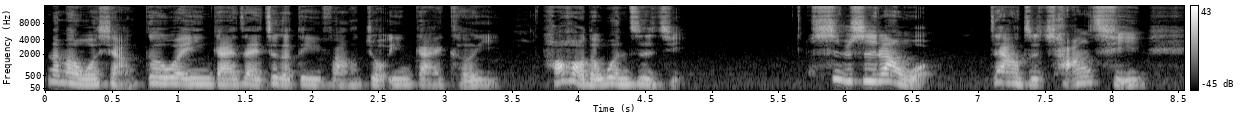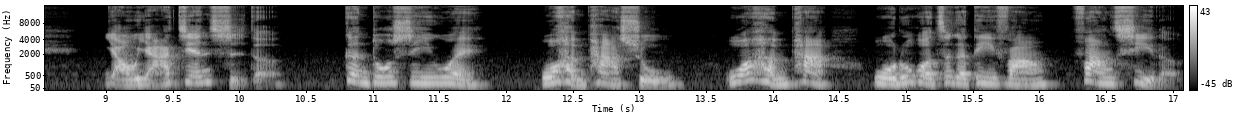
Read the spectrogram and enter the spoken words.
那么，我想各位应该在这个地方就应该可以好好的问自己。是不是让我这样子长期咬牙坚持的，更多是因为我很怕输，我很怕我如果这个地方放弃了，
